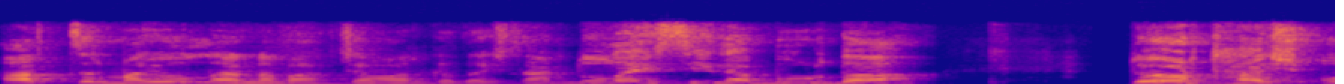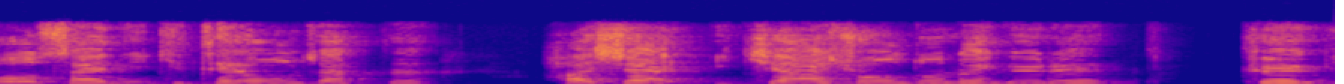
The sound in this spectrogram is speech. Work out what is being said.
arttırma yollarına bakacağım arkadaşlar. Dolayısıyla burada 4h olsaydı 2t olacaktı. h'a 2h olduğuna göre kök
